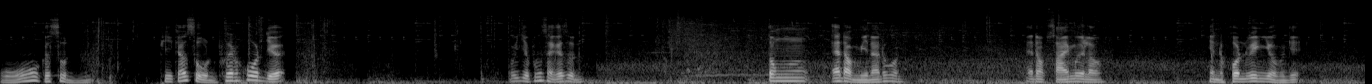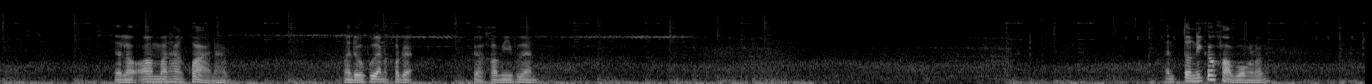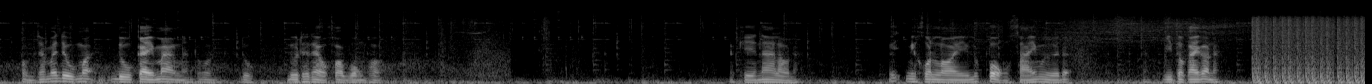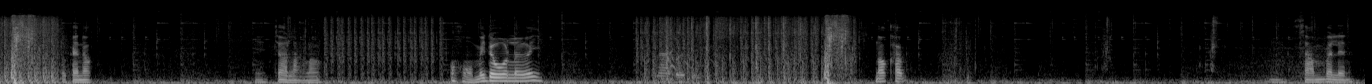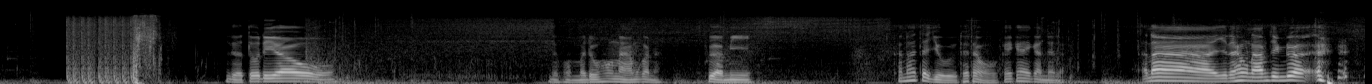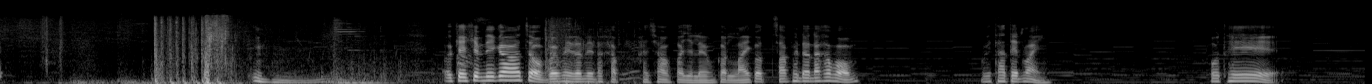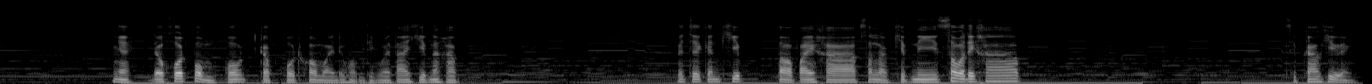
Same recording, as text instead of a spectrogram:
ลังลังหินโอเคโอ้กระสุน P90 เพื่อนโคตรเยอะโอ้ยอย่าเพิ่งใส่กระสุน ตรงแอดดอปมีนะทุกคนแอดดอปซ้ายมือเรา เห็นคนวิ่งอยู่เมื่อกี้ เดี๋ยวเราอ้อมมาทางขวานะครับ มาดูเพื่อนเขาด้วยเผื่อเขามีเพื่อนอันตัวนี้ก็ขอบวงแล้วนะ ผมจะไม่ดูมาดูไกลมากนะทุกคน ดู ดูแถวๆขอบวงพอ โอเค หน้าเรานะ เฮ้ย มีคนลอยลูกโป่งซ้ายมือด้วย ยิงตัวไกลก่อนนะ ตัวไกลน็อกนี่จอดหลังเรา โอ้โห ไม่โดนเลย หน้าเบอร์สี่น็อกครับ ซ้ำไปเลยนะ เหลือตัวเดียว เดี๋ยวผมมาดูห้องน้ำก่อนนะ เผื่อมีก็น่าจะอยู่แถวๆใกล้ๆกันเนี่ยแหละอันน่าอยู่ในห้องน้ำจริงด้วยโอเค คลิปนี้ก็จบไปเพียงเท่านี้นะครับ ใครชอบก็อย่าลืมกดไลค์ กดซับให้ด้วยนะครับผมวิทาเต้นใหม่ โคเท่ไง เดี๋ยวโค้ดผมโค้ดกับโค้ดความไว้เดี๋ยวผมทิ้งไว้ใต้คลิปนะครับ ไปเจอกันคลิปต่อไปครับสำหรับคลิปนี้ สวัสดีครับ 19คิวเอง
